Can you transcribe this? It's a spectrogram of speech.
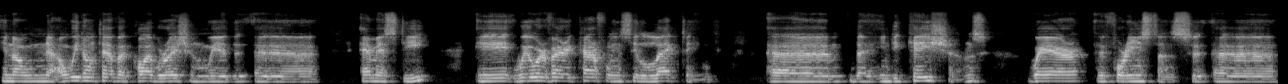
you know, no, we don't have a collaboration with uh, MSD. Uh, we were very careful in selecting um, the indications where, uh, for instance, uh,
